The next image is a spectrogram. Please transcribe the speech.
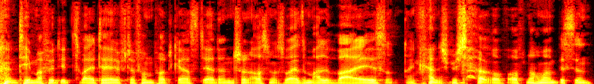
Thema für die zweite Hälfte vom Podcast ja dann schon ausnahmsweise mal weiß, und dann kann ich mich darauf auch noch mal ein bisschen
